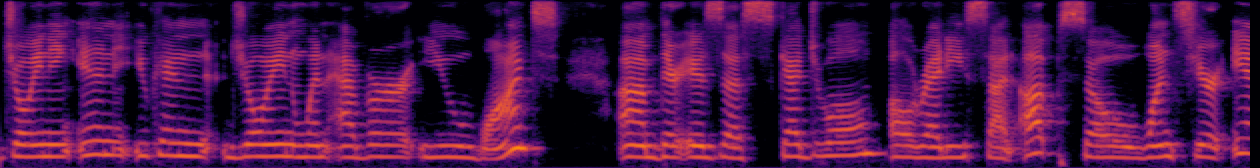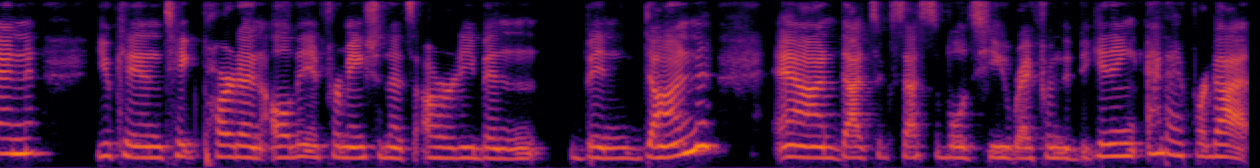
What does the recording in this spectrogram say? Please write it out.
joining in. You can join whenever you want. Um, there is a schedule already set up. So once you're in, you can take part in all the information that's already been been done and that's accessible to you right from the beginning and i forgot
